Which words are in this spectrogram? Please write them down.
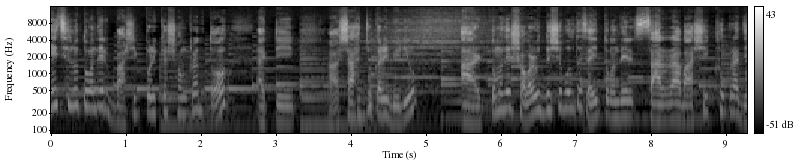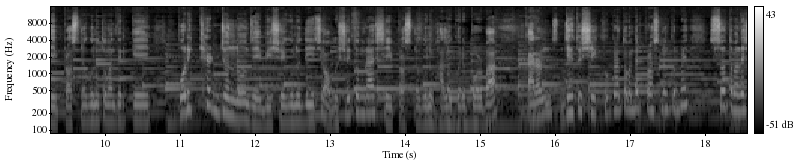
এই ছিল তোমাদের বার্ষিক পরীক্ষা সংক্রান্ত একটি সাহায্যকারী ভিডিও আর তোমাদের সবার উদ্দেশ্যে বলতে চাই, তোমাদের স্যাররা বা শিক্ষকরা যে প্রশ্নগুলো তোমাদেরকে পরীক্ষার জন্য যে বিষয়গুলো দিয়েছে, অবশ্যই তোমরা সেই প্রশ্নগুলো ভালো করে পড়বা। কারণ যেহেতু শিক্ষকরা তোমাদের প্রশ্ন করবে সো তোমাদের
